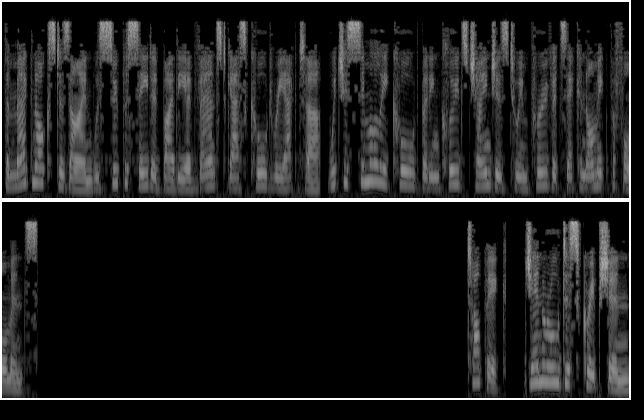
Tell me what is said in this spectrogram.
The Magnox design was superseded by the Advanced Gas-Cooled Reactor, which is similarly cooled but includes changes to improve its economic performance. General description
